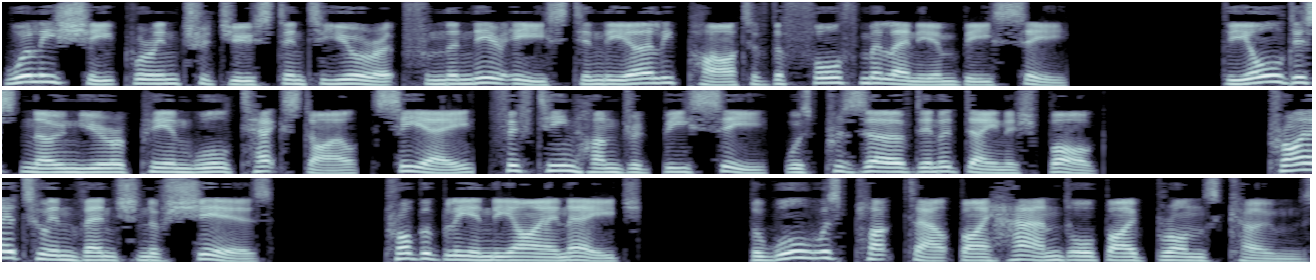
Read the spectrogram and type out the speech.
Woolly sheep were introduced into Europe from the Near East in the early part of the 4th millennium BC. The oldest known European wool textile, ca. 1500 BC, was preserved in a Danish bog. Prior to invention of shears, probably in the Iron Age, the wool was plucked out by hand or by bronze combs.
